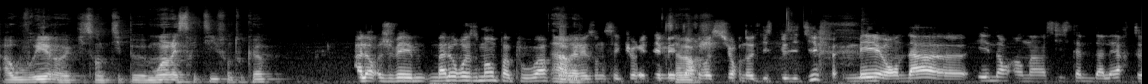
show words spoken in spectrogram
à ouvrir, qui sont un petit peu moins restrictifs en tout cas? Alors, je vais malheureusement pas pouvoir, pour ah des raisons de sécurité, m'étendre sur notre dispositif, mais on a euh, énorme, on a un système d'alerte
